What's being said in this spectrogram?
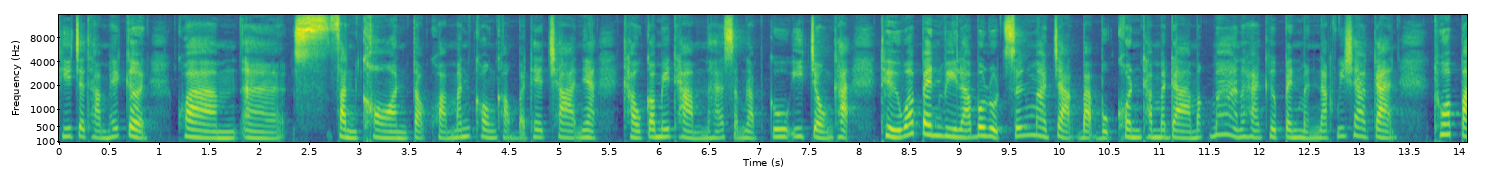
ที่จะทำให้เกิดความ สั่นคลอนต่อความมั่นคงของประเทศชาติเนี่ยเขาก็ไม่ทำนะคะสำหรับกู้อี้จงค่ะ ถือว่าเป็นวีรบุรุษซึ่งมาจากแบบบุคคลธรรมดามากๆนะคะ คือเป็นเหมือนนักวิชาการทั่วไป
